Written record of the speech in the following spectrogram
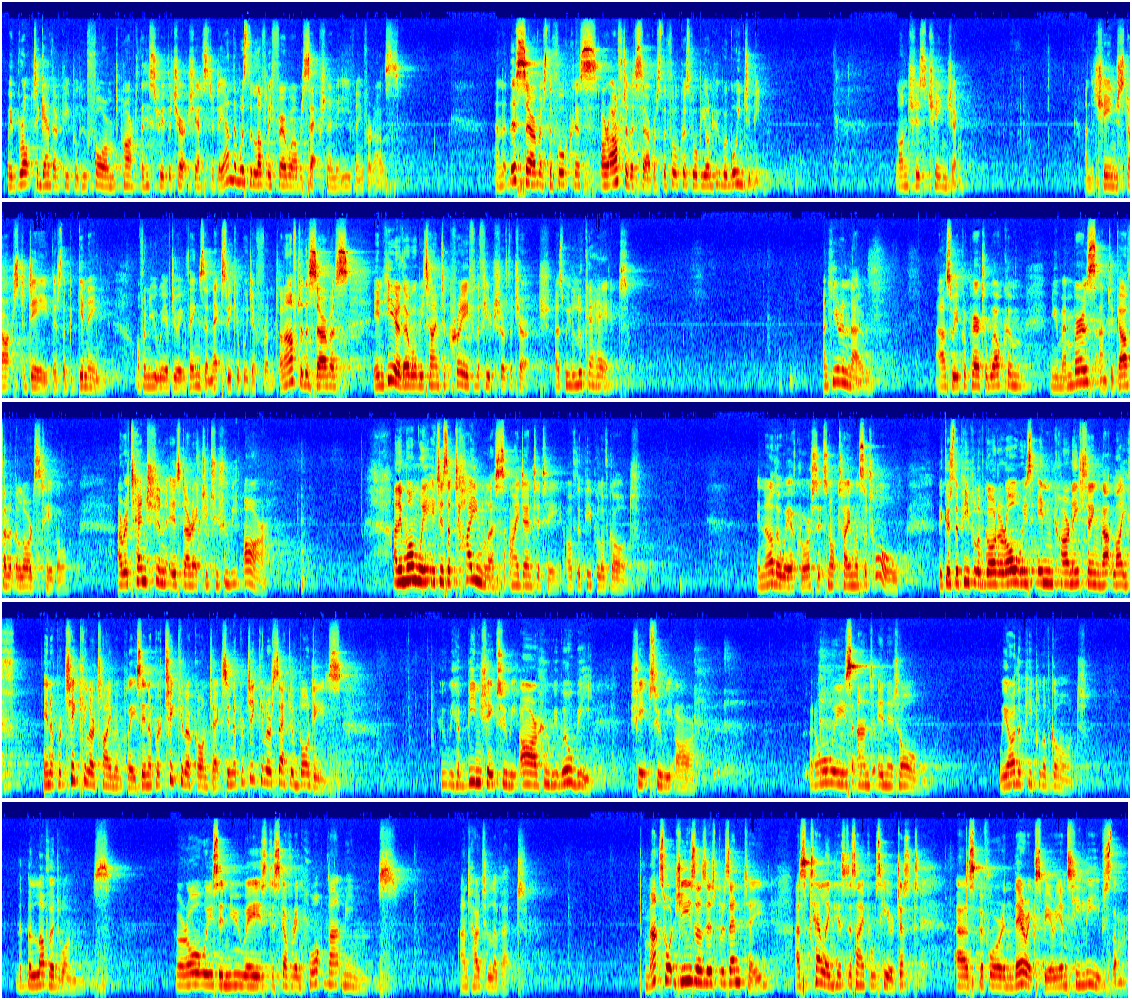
We brought together people who formed part of the history of the church yesterday, and there was the lovely farewell reception in the evening for us. And at this service, the focus, or after this service, the focus will be on who we're going to be. Lunch is changing. And the change starts today. There's a beginning of a new way of doing things, and next week it will be different. And after the service, in here, there will be time to pray for the future of the church as we look ahead. And here and now, as we prepare to welcome new members and to gather at the Lord's table, our attention is directed to who we are. And in one way, it is a timeless identity of the people of God. In another way, of course, it's not timeless at all, because the people of God are always incarnating that life in a particular time and place, in a particular context, in a particular set of bodies who we have been shapes who we are, who we will be shapes who we are. But always and in it all, we are the people of God, the beloved ones, who are always in new ways discovering what that means and how to live it. And that's what Jesus is presenting as telling his disciples here, just as before in their experience, he leaves them.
